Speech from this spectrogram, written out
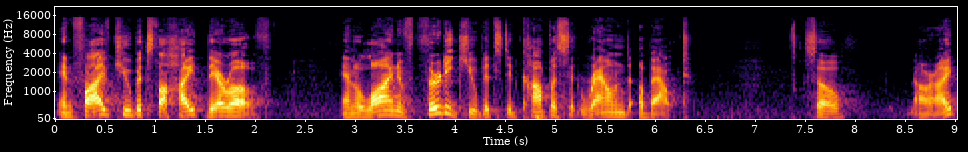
and five cubits the height thereof. And a line of 30 cubits did compass it round about. So, all right.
